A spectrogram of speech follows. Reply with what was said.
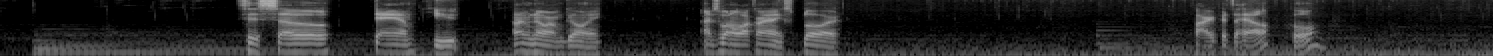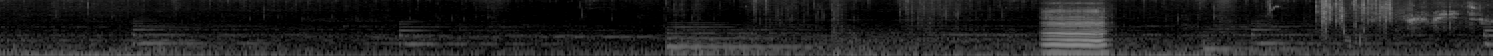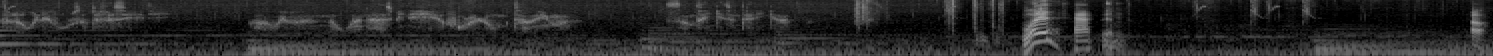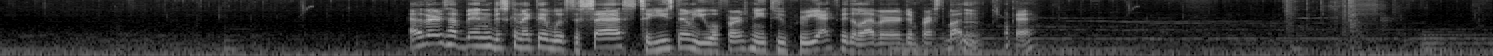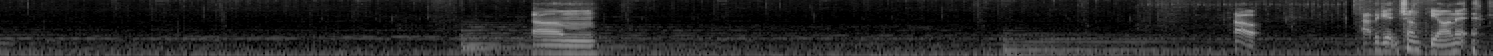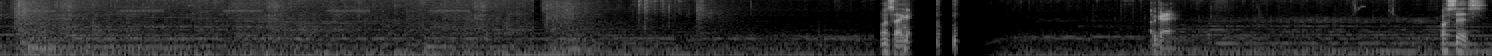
This is so damn cute. I don't even know where I'm going. I just want to walk around and explore. Fire pits of hell. Cool. What happened? Oh. Elevators have been disconnected with success. To use them, you will first need to pre-activate the lever, then press the button. Okay. Um. Oh. Have to get chunky on it. One second. Okay. What's this?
